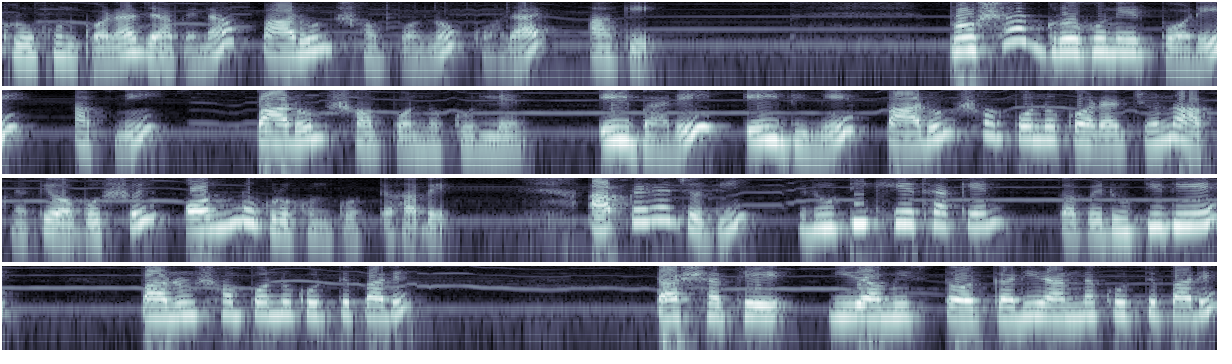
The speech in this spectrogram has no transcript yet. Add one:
গ্রহণ করা যাবে না পারণ সম্পন্ন করার আগে। প্রসাদ গ্রহণের পরে আপনি পারণ সম্পন্ন করলেন। এইবারে এই দিনে পারণ সম্পন্ন করার জন্য আপনাকে অবশ্যই অন্ন গ্রহণ করতে হবে। আপনারা যদি রুটি খেয়ে থাকেন, তবে রুটি দিয়ে পালন সম্পন্ন করতে পারেন। তার সাথে নিরামিষ তরকারি রান্না করতে পারেন।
